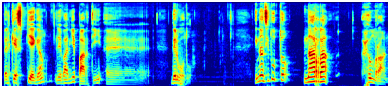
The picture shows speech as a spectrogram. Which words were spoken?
perché spiega le varie parti eh, del wudu. Innanzitutto narra Humran.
